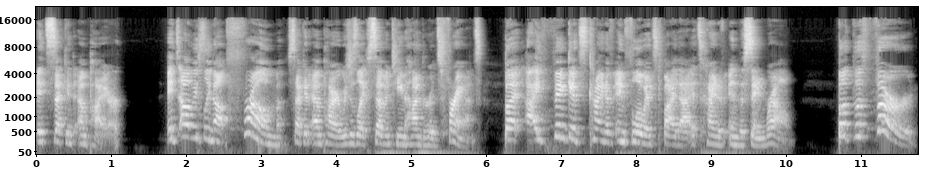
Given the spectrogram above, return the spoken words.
it's Second Empire. It's obviously not from Second Empire, which is like 1700s France, but I think it's kind of influenced by that. It's kind of in the same realm. But the third,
